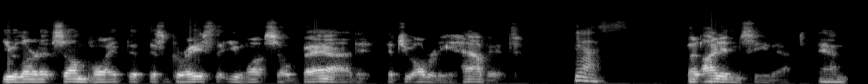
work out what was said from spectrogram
you learn at some point that this grace that you want so bad that you already have it. Yes. But i didn't see that. And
